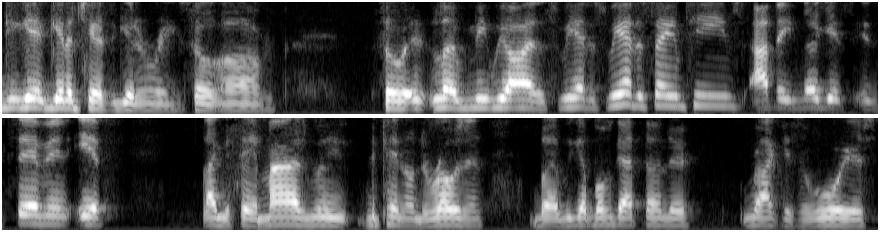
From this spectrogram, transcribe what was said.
get get a chance to get a ring. So um, so it, look, me we all had this, we had this, we had the same teams. I think Nuggets in seven. If like I said, mine's really depend on DeRozan, but we got both got Thunder, Rockets, and Warriors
